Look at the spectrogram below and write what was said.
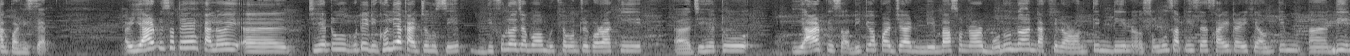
আগবাঢ়িছে। আৰু ইয়াৰ পিছতে আহ, যিহেতু গোটেই দীঘলীয়া কাৰ্যসূচী ডিফুলৈ যাব মুখ্যমন্ত্ৰীগৰাকী যিহেতু ইয়াৰ পিছত দ্বিতীয় পৰ্যায়ৰ নিৰ্বাচনৰ মনোনয়ন দাখিলৰ অন্তিম দিন চমু চাপিছে চাৰি তাৰিখে অন্তিম দিন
